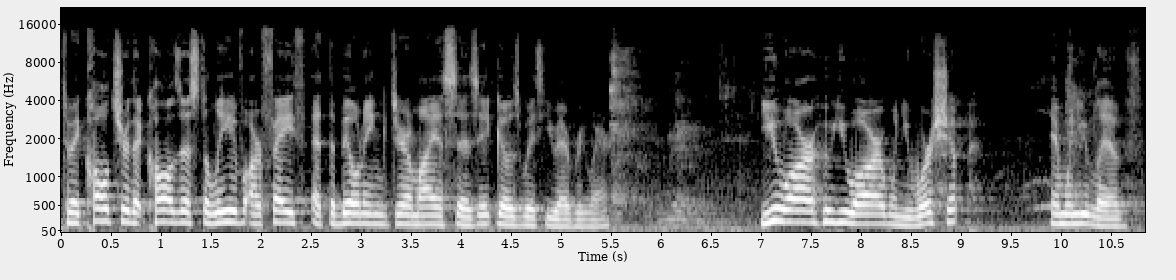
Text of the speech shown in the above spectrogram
To a culture that calls us to leave our faith at the building, Jeremiah says it goes with you everywhere. You are who you are when you worship and when you live,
